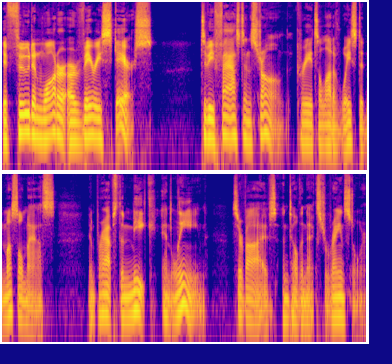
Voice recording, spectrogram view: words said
If food and water are very scarce, to be fast and strong creates a lot of wasted muscle mass, and perhaps the meek and lean survives until the next rainstorm.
